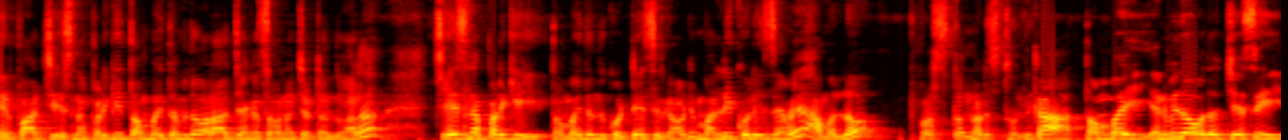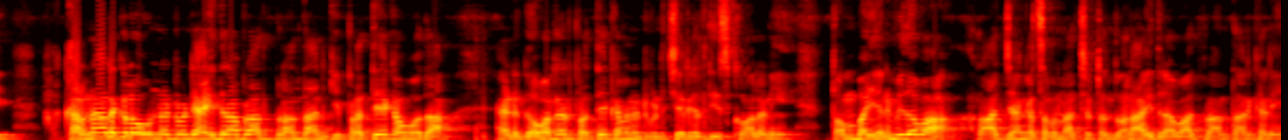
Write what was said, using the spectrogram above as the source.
ఏర్పాటు చేసినప్పటికీ తొంభై తొమ్మిదవ రాజ్యాంగ సవరణ చట్టం ద్వారా చేసినప్పటికీ తొంభై తొమ్మిది కొట్టేసారు కాబట్టి మళ్ళీ కొలీజియమే అమల్లో ప్రస్తుతం నడుస్తుంది. ఇక తొంభై ఎనిమిదవది వచ్చేసి కర్ణాటకలో ఉన్నటువంటి హైదరాబాద్ ప్రాంతానికి ప్రత్యేక హోదా అండ్ గవర్నర్ ప్రత్యేకమైనటువంటి చర్యలు తీసుకోవాలని తొంభై ఎనిమిదవ రాజ్యాంగ సవరణ చట్టం ద్వారా హైదరాబాద్ ప్రాంతానికి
